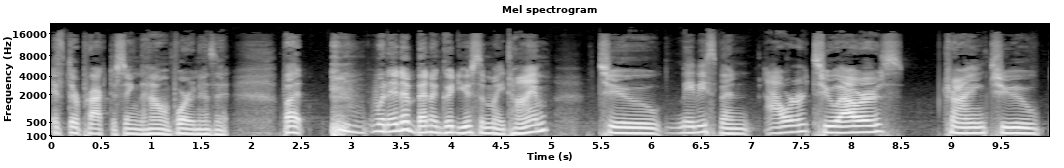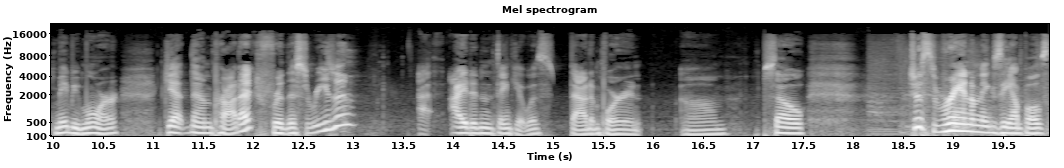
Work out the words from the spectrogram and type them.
if they're practicing how important is it. But would it have been a good use of my time to maybe spend hour, two hours trying to maybe more get them product for this reason? I, I didn't think it was that important. Um, so just random examples.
